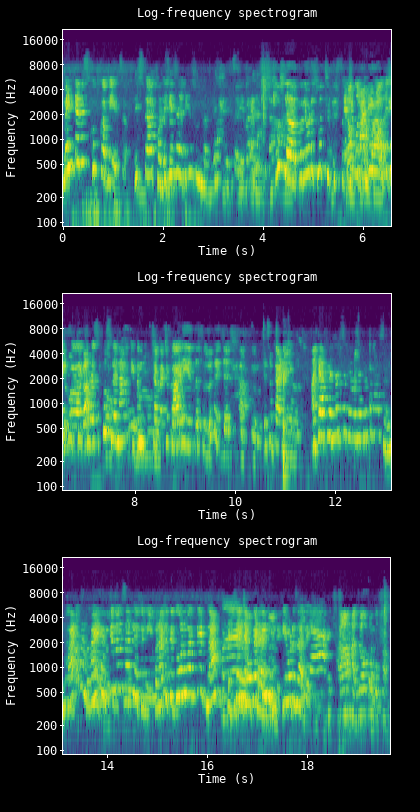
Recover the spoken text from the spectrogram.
हा. मेंटेनन्स खूप कमी यायचं दिसते. पुसल्यावर पण एवढं स्वच्छ दिसतं. पुसलं ना एकदम चकाचक गाडी येत असेल ना काढायचं. आणि ते आपल्या नर्सरी वाल्याकडे पण असेल. पण आता ते दोन वरती आहेत ना? एवढं झालंय. हा हा जाऊ नको किती.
